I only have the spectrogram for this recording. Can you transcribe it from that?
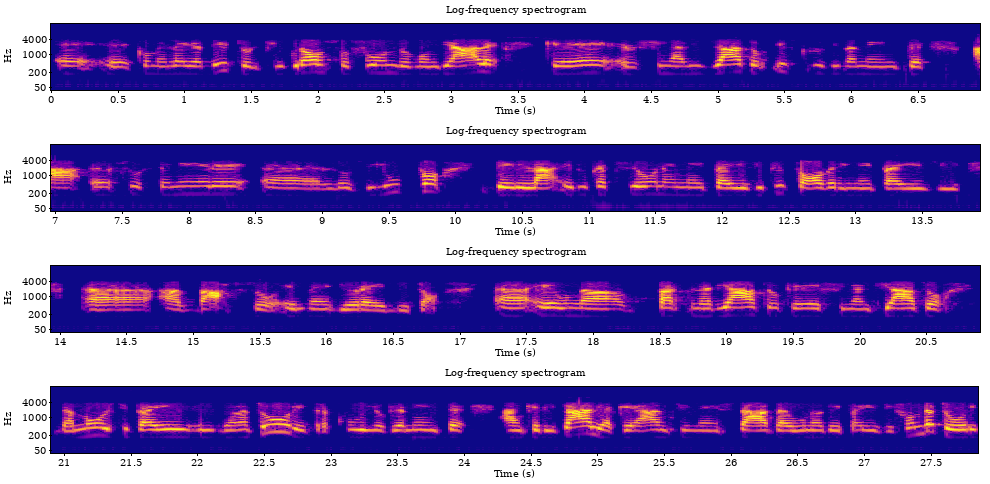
è, eh, come lei ha detto, il più grosso fondo mondiale che è eh, finalizzato esclusivamente a eh, sostenere eh, lo sviluppo dell'educazione nei paesi più poveri, nei paesi eh, a basso e medio reddito. È un partenariato che è finanziato da molti paesi donatori, tra cui ovviamente anche l'Italia, che anzi ne è stata uno dei paesi fondatori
